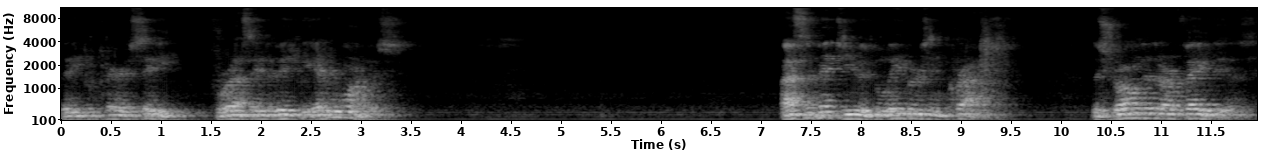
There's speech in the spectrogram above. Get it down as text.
that He prepared a city for us individually, every one of us. I submit to you as believers in Christ, the stronger that our faith is,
